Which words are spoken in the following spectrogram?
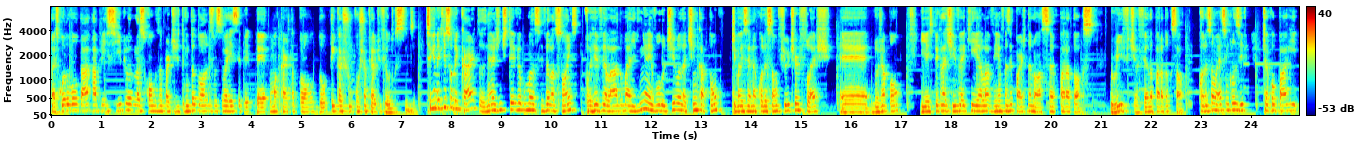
Mas quando voltar, a princípio, nas compras a partir de 30 dólares, você vai receber é, uma carta promo do Pikachu com chapéu de feltro cinza. Seguindo aqui sobre cartas, né? A gente teve algumas revelações. Foi revelada uma linha evolutiva da Tinkaton, que vai ser na coleção Future Flash é, no Japão. E a expectativa é que ela venha fazer parte da nossa Paradox Rift, a fenda paradoxal. Coleção essa, inclusive, que a Copag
